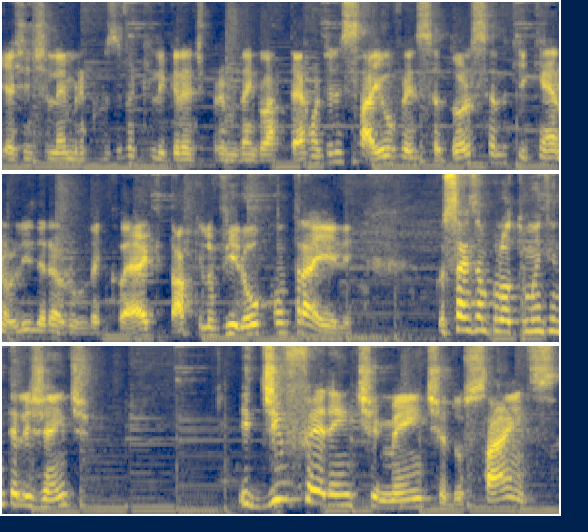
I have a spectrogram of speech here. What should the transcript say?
E a gente lembra, inclusive, aquele grande prêmio da Inglaterra, onde ele saiu vencedor, sendo que quem era o líder era o Leclerc e tal, aquilo virou contra ele. O Sainz é um piloto muito inteligente, e diferentemente do Sainz,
